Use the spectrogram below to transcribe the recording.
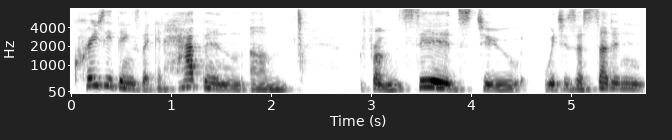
crazy things that could happen um, from SIDS to which is a sudden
